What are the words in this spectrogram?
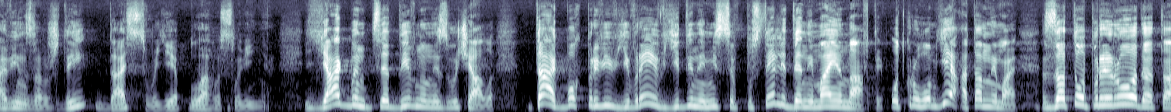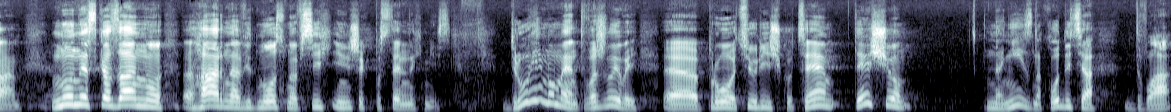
а він завжди дасть своє благословіння. Як би це дивно не звучало. Так, Бог привів євреїв в єдине місце в пустелі, де немає нафти. От кругом є, а там немає. Зато природа там ну несказанно гарна відносно всіх інших пустельних місць. Другий момент важливий е, про цю річку це те, що на ній знаходиться два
